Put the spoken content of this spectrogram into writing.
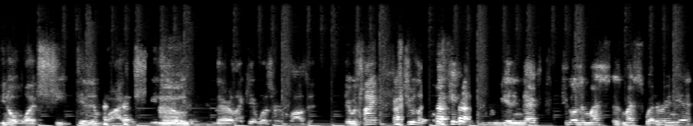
You know what? She didn't buy. She literally went in there like it was her closet. It was like she was like, "Okay, I'm getting next." She goes, "Is my is my sweater in yet?"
